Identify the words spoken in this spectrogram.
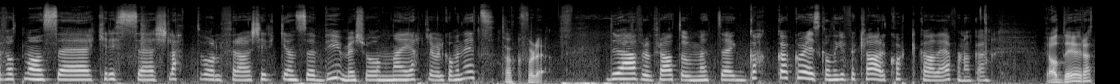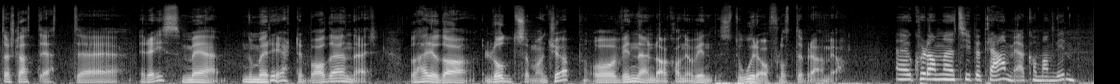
har vi fått med oss eh, Chris Slettvold fra Kirkens Bymisjon. Hjertelig velkommen hit. Takk for det. Du er her for å prate om et gakkak-race. Kan du ikke forklare kort hva det er for noe? Ja, det er rett og slett et uh, race med nummererte badeender. Og det her er jo da lodd som man kjøper, og vinneren da kan jo vinne store og flotte premier. Hvordan type premier kan man vinne?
